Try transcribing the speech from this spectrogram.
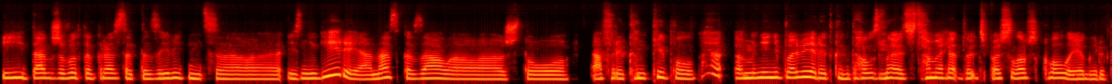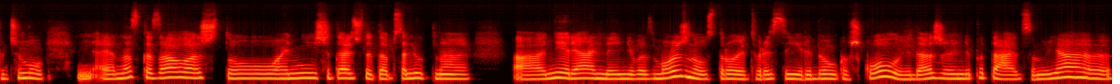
И также вот как раз эта заявительница из Нигерии, она сказала, что African people мне не поверят, когда узнают, что моя дочь пошла в школу. Я говорю, почему? И она сказала, что они считают, что это абсолютно а, нереально и невозможно устроить в России ребенка в школу и даже не пытаются. Но я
